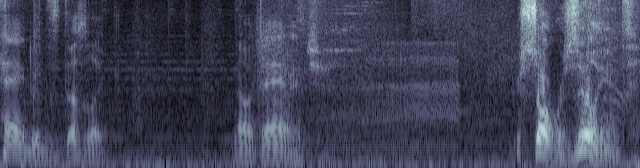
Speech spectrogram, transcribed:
Dang, dude, this does like no damage. You're so resilient.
